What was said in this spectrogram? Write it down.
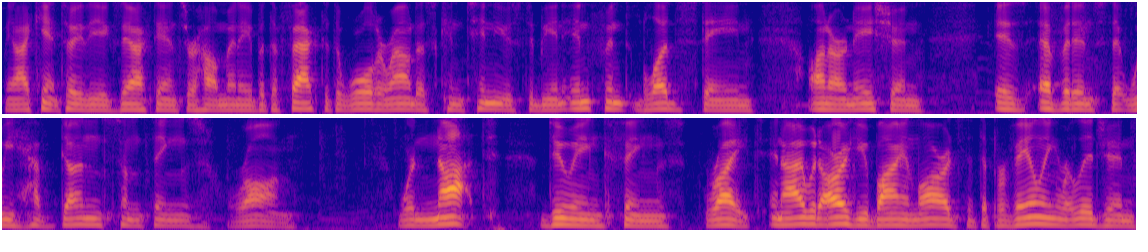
I mean, I can't tell you the exact answer how many, but the fact that the world around us continues to be an infant blood stain on our nation is evidence that we have done some things wrong. We're not doing things right. And I would argue by and large that the prevailing religion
